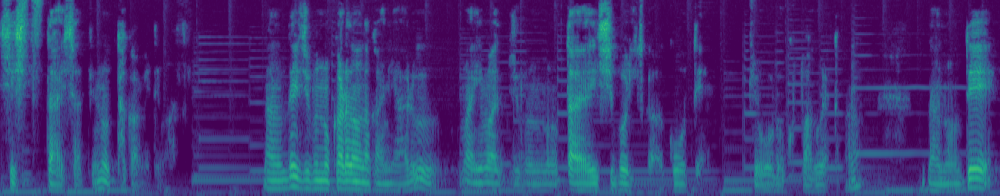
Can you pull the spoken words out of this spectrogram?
脂質代謝っていうのを高めてます。なので自分の体の中にある、まあ今自分の体脂肪率が5.56%ぐらいだったかな。なので、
